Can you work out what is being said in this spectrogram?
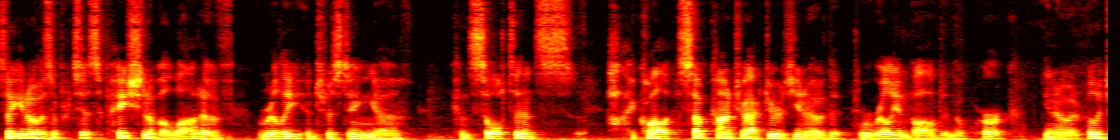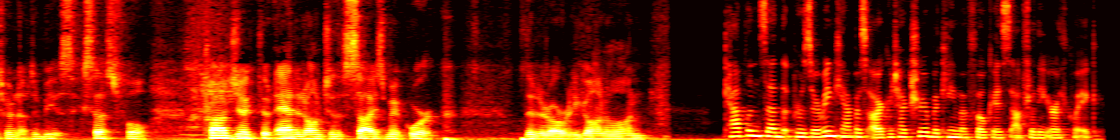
So, you know, it was a participation of a lot of really interesting uh, consultants, high quality subcontractors, you know, that were really involved in the work. You know, it really turned out to be a successful project that added on to the seismic work that had already gone on. Kaplan said that preserving campus architecture became a focus after the earthquake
